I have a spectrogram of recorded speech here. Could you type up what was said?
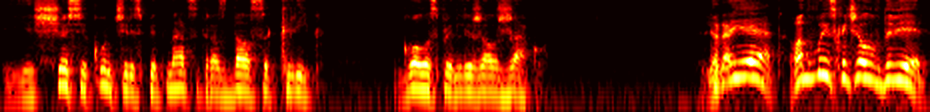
Еще секунд через пятнадцать раздался крик. Голос принадлежал Жаку. «Людоед! Он выскочил в дверь!»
